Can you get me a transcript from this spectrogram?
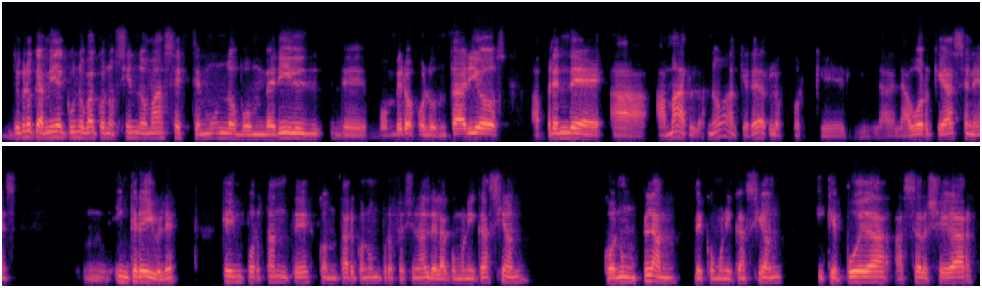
Yo creo que a medida que uno va conociendo más este mundo bomberil de bomberos voluntarios, aprende a amarlos, ¿no? A quererlos, porque la labor que hacen es mm, increíble. Qué importante es contar con un profesional de la comunicación, con un plan de comunicación y que pueda hacer llegar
